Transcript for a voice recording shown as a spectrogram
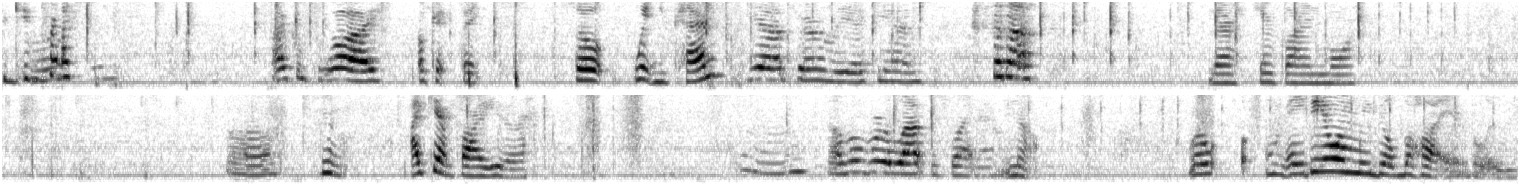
You can press. I can fly. Okay, thanks. So wait, you can? Yeah, apparently I can. There, can't fly anymore. uh, I can't fly either. how about we're allowed to fly now? No. Well, maybe when we build the hot air balloon.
